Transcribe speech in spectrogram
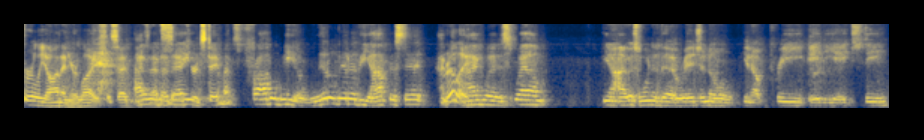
early on in your life. Is that, is that an accurate statement? It's probably a little bit of the opposite. I mean, Really? I was well, you know, I was one of the original, you know, pre ADHD. It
